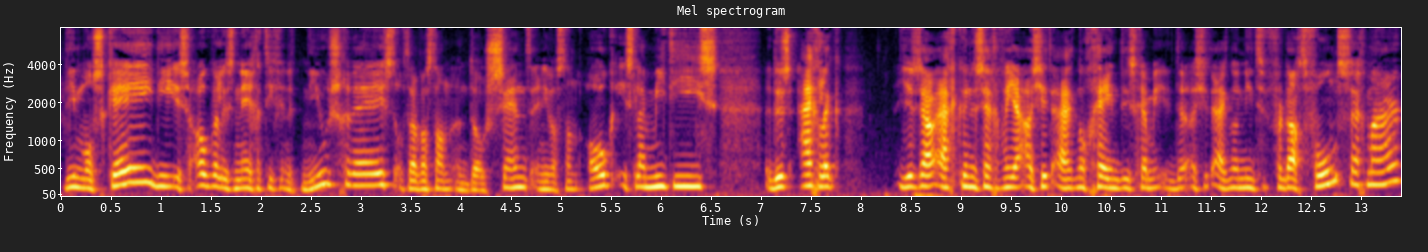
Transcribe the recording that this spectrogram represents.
die moskee die is ook wel eens negatief in het nieuws geweest. Of daar was dan een docent en die was dan ook islamitisch. Dus eigenlijk je zou eigenlijk kunnen zeggen van ja, als je het eigenlijk nog geen als je het eigenlijk nog niet verdacht vond, zeg maar,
